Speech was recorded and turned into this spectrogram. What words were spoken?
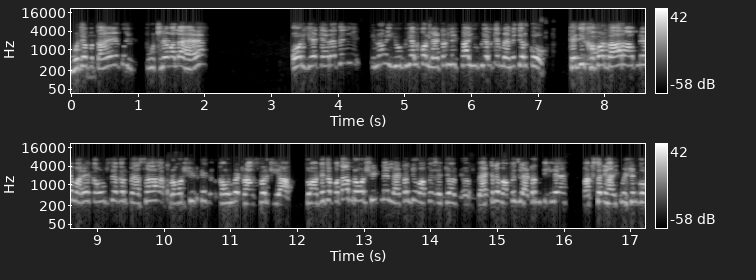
मुझे बताएँ कोई पूछने वाला है? और ये कह रहे थे इन्होंने यूबीएल को लेटर लिखा यूबीएल के मैनेजर को कि जी खबरदार, आपने हमारे अकाउंट से अगर पैसा ब्रॉडशीट के अकाउंट में ट्रांसफ़र किया तो आगे से पता है ब्रॉडशीट ने लेटर जो वापस, जो बैंक ने वापस लेटर दिया है पाकिस्तानी हाई कमीशन को।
